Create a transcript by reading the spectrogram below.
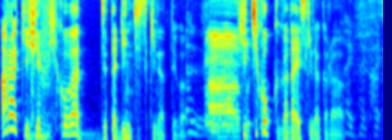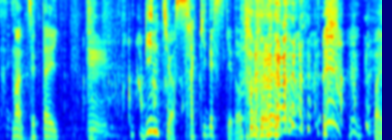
荒木博彦が絶対リンチ好きだっていうかうん。ヒッチコックが大好きだからはいはいはいはい。まあ絶対うん。リンチは先ですけど多分 まあ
